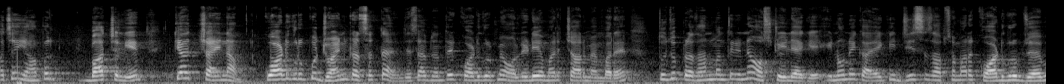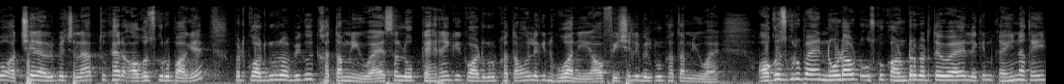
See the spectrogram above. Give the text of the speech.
अच्छा यहाँ पर बात चलिए। क्या चाइना क्वाड ग्रुप को ज्वाइन कर सकता है? जैसे आप जानते हैं क्वाड ग्रुप में ऑलरेडी हमारे चार मेंबर हैं। तो जो प्रधानमंत्री ना ऑस्ट्रेलिया के, इन्होंने कहा है कि जिस हिसाब से हमारा क्वाड ग्रुप जो है वो अच्छे लेवल पे चला है, अब तो खैर ऑगस्ट ग्रुप आ गया बट क्वाड ग्रुप अभी कोई खत्म नहीं हुआ है। ऐसा लोग कह रहे हैं कि क्वाड ग्रुप खत्म हुआ लेकिन हुआ नहीं है ऑफिशियली बिल्कुल खत्म नहीं हुआ है। ऑगस्ट ग्रुप है नो डाउट उसको काउंटर करते हुए है लेकिन कहीं ना कहीं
